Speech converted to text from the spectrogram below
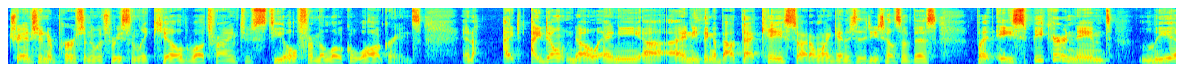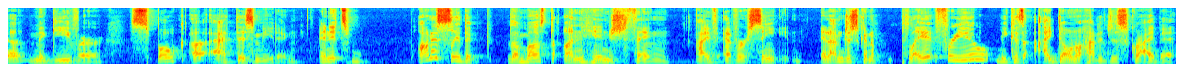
transgender person who was recently killed while trying to steal from a local Walgreens. And I, I don't know any uh, anything about that case, so I don't want to get into the details of this. But a speaker named Leah McGeever spoke uh, at this meeting, and it's honestly the the most unhinged thing I've ever seen. And I'm just going to play it for you because I don't know how to describe it.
